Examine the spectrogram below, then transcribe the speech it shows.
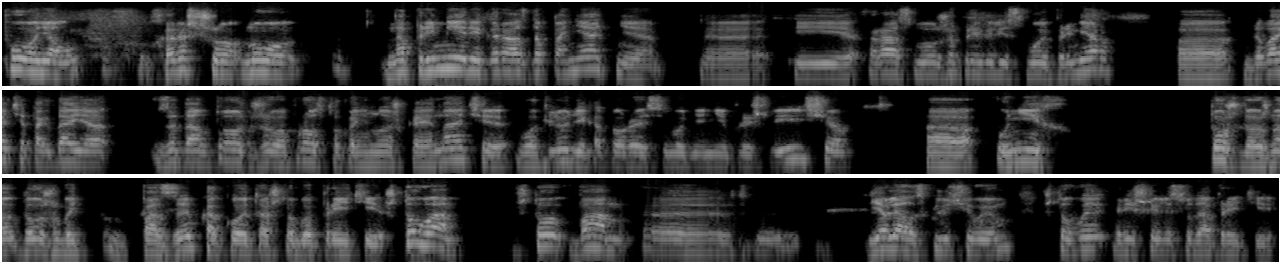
Понял, хорошо. Ну, на примере гораздо понятнее. Э, и раз вы уже привели свой пример, э, давайте тогда я задам тот же вопрос, только немножко иначе. Вот люди, которые сегодня не пришли еще, э, у них тоже должно, должен быть позыв какой-то, чтобы прийти. Что вам, что вам являлось ключевым, что вы решили сюда прийти?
